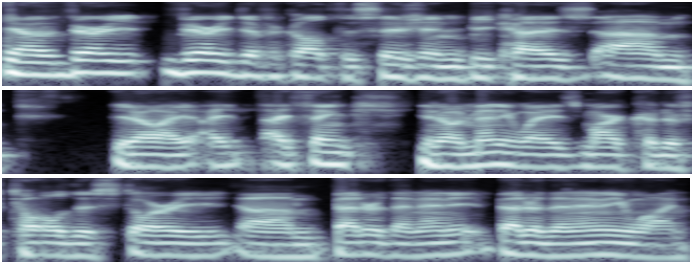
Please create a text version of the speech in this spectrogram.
you know, very very difficult decision because. Um, you know, I, I, I think you know in many ways Mark could have told this story um, better than any better than anyone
